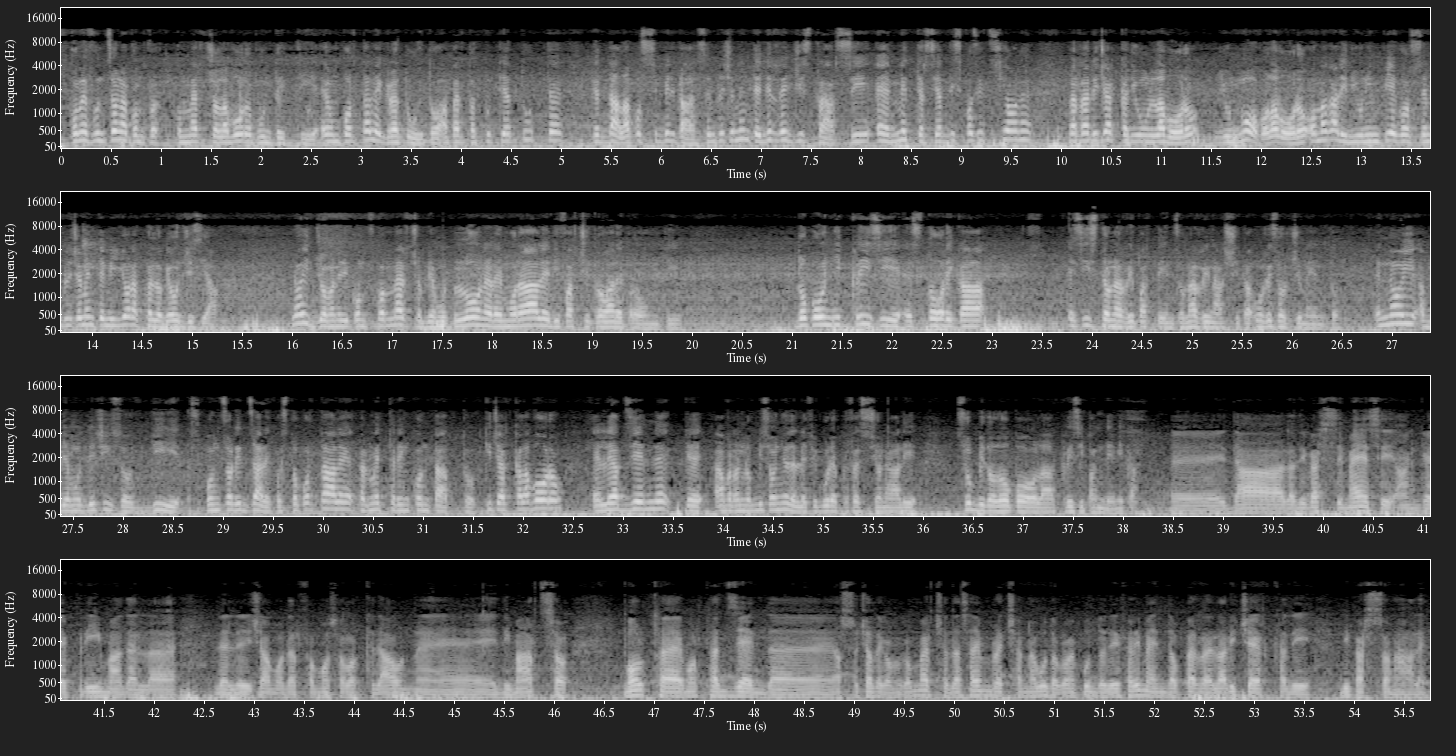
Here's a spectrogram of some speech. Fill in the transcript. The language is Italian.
Come funziona commerciolavoro.it? È un portale gratuito aperto a tutti e a tutte che dà la possibilità semplicemente di registrarsi e mettersi a disposizione per la ricerca di un lavoro, di un nuovo lavoro o magari di un impiego semplicemente migliore a quello che oggi si ha. Noi giovani di Confcommercio abbiamo l'onere morale di farci trovare pronti. Dopo ogni crisi storica esiste una ripartenza, una rinascita, un risorgimento e noi abbiamo deciso di sponsorizzare questo portale per mettere in contatto chi cerca lavoro e le aziende che avranno bisogno delle figure professionali subito dopo la crisi pandemica. Eh, da, da, diversi mesi, anche prima del, del, diciamo, del famoso lockdown eh, di marzo, Molte, molte, aziende associate come commercio da sempre ci hanno avuto come punto di riferimento per la ricerca di, di personale,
